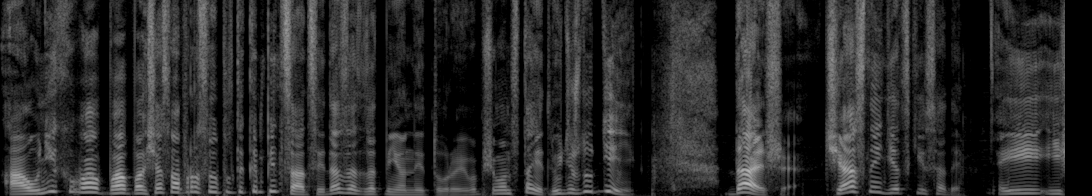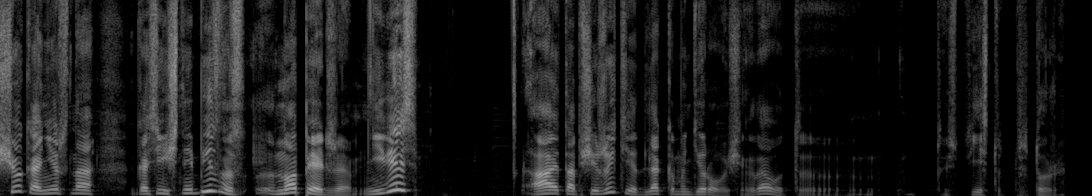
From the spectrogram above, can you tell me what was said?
А у них сейчас вопрос выплаты компенсации да, за, за отмененные туры. В общем, он стоит. Люди ждут денег. Дальше. Частные детские сады. И еще, конечно, гостиничный бизнес. Но, опять же, не весь, а это общежитие для командировочных. Да, вот, э, то есть есть тут тоже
